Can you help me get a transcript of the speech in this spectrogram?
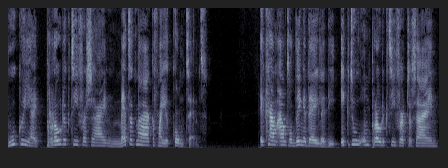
hoe kun jij productiever zijn met het maken van je content? Ik ga een aantal dingen delen die ik doe om productiever te zijn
